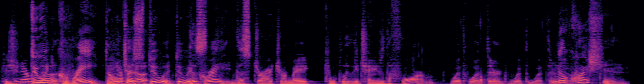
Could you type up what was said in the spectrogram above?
Because you never Do it know. great. Don't just do it. Do it great. This director may completely change the form with what they're with what they're No doing. question.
